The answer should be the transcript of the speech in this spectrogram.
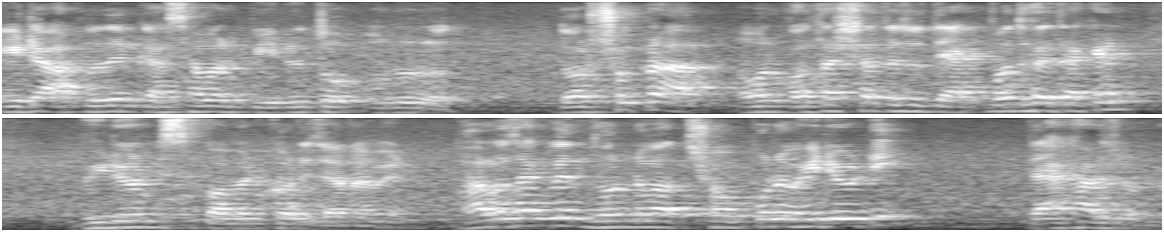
এটা আপনাদের কাছে আমার বিনীত অনুরোধ। দর্শকরা আমার কথার সাথে যদি একমত হয়ে থাকেন, ভিডিও কমেন্ট করে জানাবেন। ভালো থাকবেন, ধন্যবাদ। সম্পূর্ণ ভিডিওটি দেখার জন্য।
